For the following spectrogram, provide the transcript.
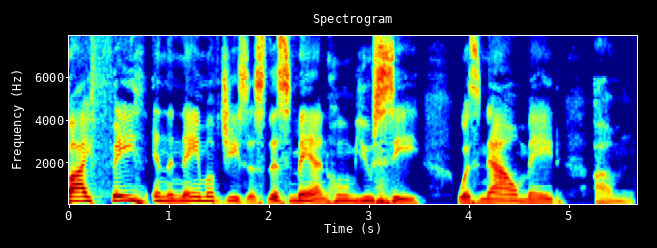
By faith in the name of Jesus, this man whom you see was now made, um,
